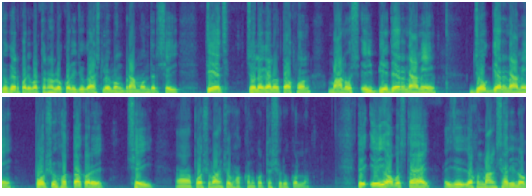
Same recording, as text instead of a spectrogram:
যুগের পরিবর্তন হলো, কলিযুগ আসলো এবং ব্রাহ্মণদের সেই তেজ চলে গেল, তখন মানুষ এই বেদের নামে, যজ্ঞের নামে পশু হত্যা করে সেই পশু মাংস ভক্ষণ করতে শুরু করল। তো এই অবস্থায় এই যে যখন মাংসাহারী লোক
